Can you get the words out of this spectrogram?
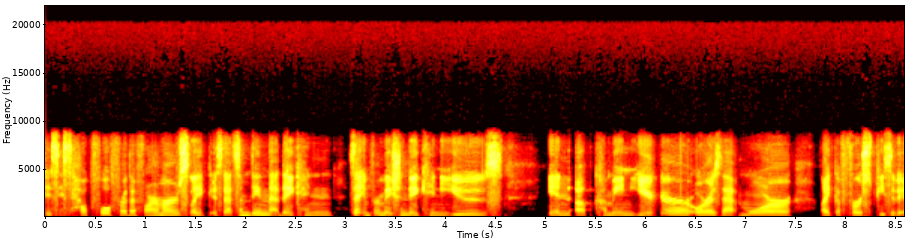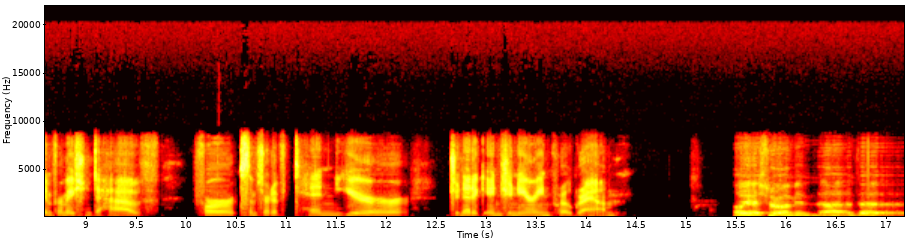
is this helpful for the farmers? Like, is that something that they can, is that information they can use in upcoming year, or is that more like a first piece of information to have for some sort of 10-year genetic engineering program? Oh yeah, sure. I mean, uh, the,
